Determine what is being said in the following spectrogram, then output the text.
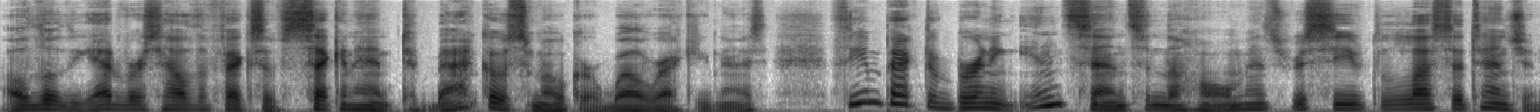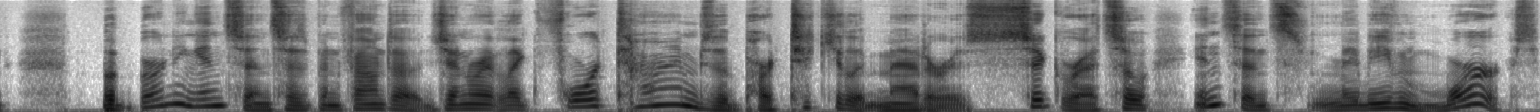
Although the adverse health effects of secondhand tobacco smoke are well recognized, the impact of burning incense in the home has received less attention, but burning incense has been found to generate like four times the particulate matter as cigarettes, so incense may be even worse.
